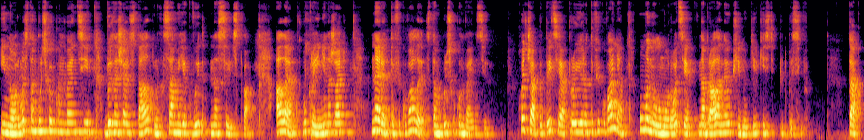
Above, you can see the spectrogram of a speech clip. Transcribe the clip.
І норми Стамбульської конвенції визначають сталкінг саме як вид насильства. Але в Україні, на жаль, не ратифікували Стамбульську конвенцію. Хоча петиція про її ратифікування у минулому році набрала необхідну кількість підписів. Так,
